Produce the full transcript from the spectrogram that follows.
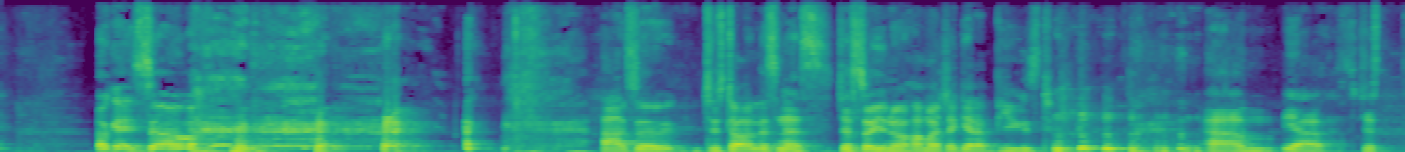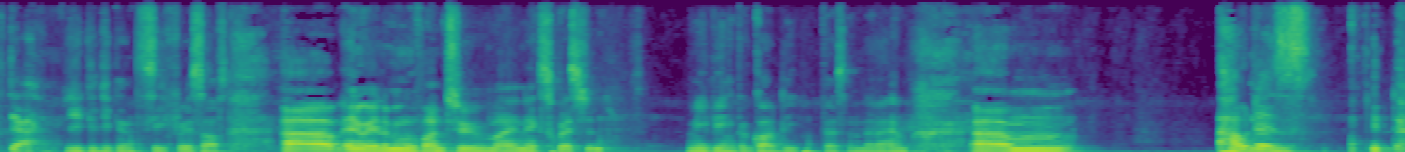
Okay, so uh, so just to our listeners, just so you know how much I get abused. um, yeah, just yeah, you can you can see for yourselves. Um, anyway, let me move on to my next question. Me being the godly person that I am, um, how does it?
